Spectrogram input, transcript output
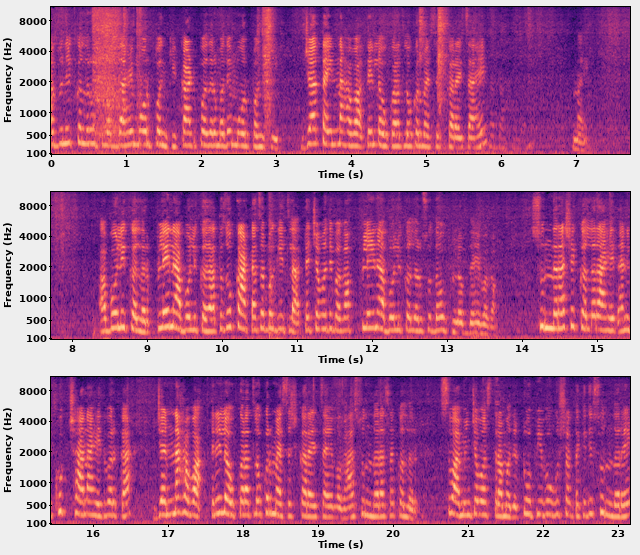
अजून एक कलर उपलब्ध आहे मोरपंखी काठपदरमध्ये मोरपंखी. ज्या ताईंना हवा ते लवकरात लवकर मेसेज करायचा आहे. नाही. अबोली कलर प्लेन अबोली कलर आता जो काटाचा बघितला त्याच्यामध्ये बघा प्लेन अबोली कलर सुद्धा उपलब्ध आहे बघा. सुंदर असे कलर आहेत आणि खूप छान आहेत बरं का. ज्यांना हवा त्यांनी लवकरात लवकर मेसेज करायचा आहे बघा. हा सुंदर असा कलर स्वामींच्या वस्त्रामध्ये टोपी बघू शकता किती सुंदर आहे.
